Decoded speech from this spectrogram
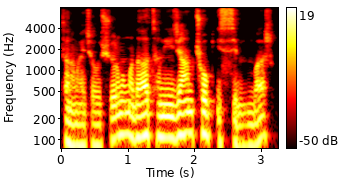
tanımaya çalışıyorum ama daha tanıyacağım çok isim var.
